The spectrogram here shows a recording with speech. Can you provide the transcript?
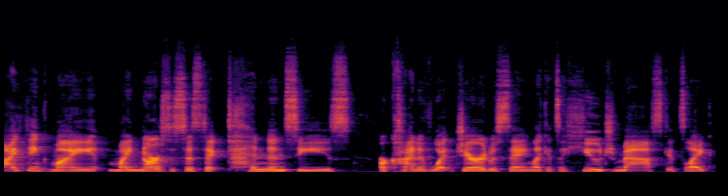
I think my my narcissistic tendencies are kind of what Jared was saying like it's a huge mask. It's like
